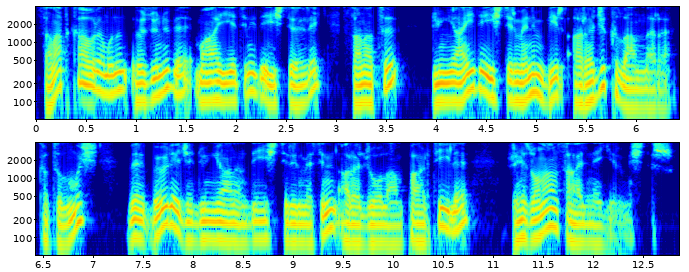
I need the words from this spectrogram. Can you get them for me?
sanat kavramının özünü ve mahiyetini değiştirerek sanatı dünyayı değiştirmenin bir aracı kılanlara katılmış ve böylece dünyanın değiştirilmesinin aracı olan parti ile rezonans haline girmiştir.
